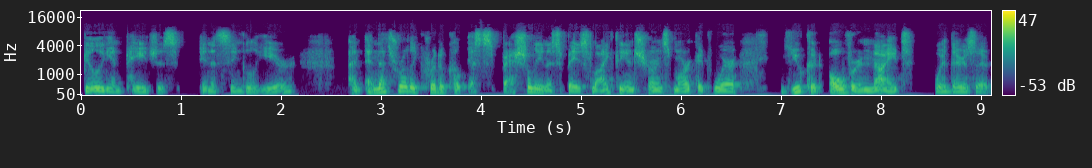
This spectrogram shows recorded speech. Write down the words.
billion pages in a single year. And, and that's really critical, especially in a space like the insurance market where you could overnight, where there's a,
